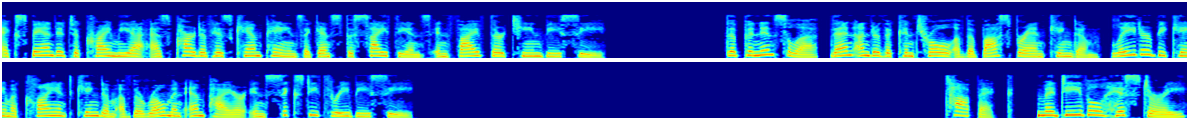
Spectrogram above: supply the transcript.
expanded to Crimea as part of his campaigns against the Scythians in 513 BC. The peninsula, then under the control of the Bosporan kingdom, later became a client kingdom of the Roman Empire in 63 BC. Topic: Medieval history.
